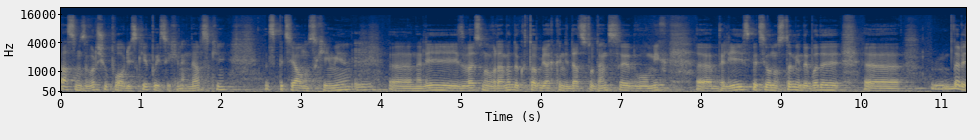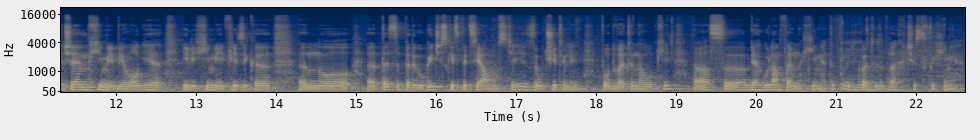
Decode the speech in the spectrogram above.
Аз съм завършил Пловдивския, Паиси Хилендарски, специално с химия. Mm-hmm. А, нали, известно време, докато бях кандидат студент, се двумих а, дали специалността ми да бъде, а, да речем, химия и биология или химия и физика, но те са педагогически специалности за учители по двете науки. Аз бях голям фен на химията, преди mm-hmm. което избрах чистата химия.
